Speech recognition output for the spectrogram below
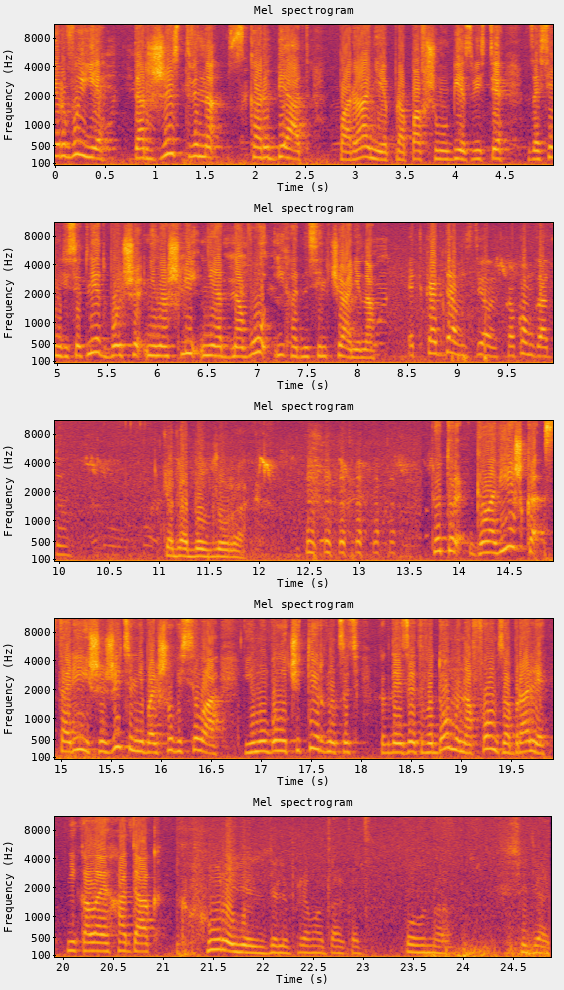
Впервые торжественно скорбят по ранее пропавшему без вести. За 70 лет больше не нашли ни одного их односельчанина. Это когда вы сделали? В каком году? Когда был дурак. Петр Головешко – старейший житель небольшого села. Ему было 14, когда из этого дома на фронт забрали Николая Ходак. Хуры ездили прямо так вот, полно сидят.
